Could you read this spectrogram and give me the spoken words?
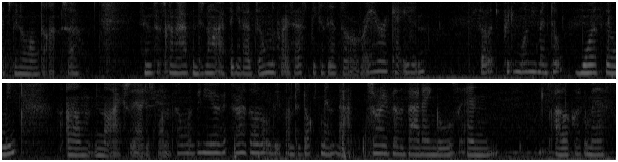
It's been a long time so since it's gonna happen tonight I figured I'd film the process because it's a rare occasion so it's pretty monumental, worth filming. Um, no actually I just want to film a video and I thought it would be fun to document that. Sorry for the bad angles and I look like a mess.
